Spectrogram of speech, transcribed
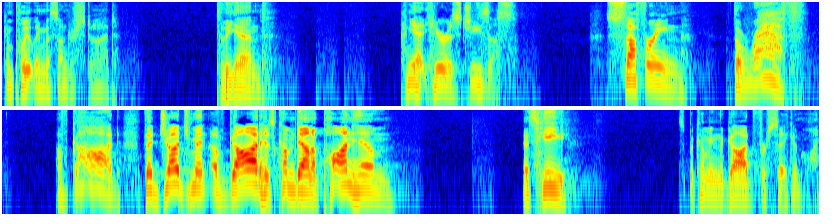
Completely misunderstood to the end. And yet, here is Jesus suffering the wrath of God. The judgment of God has come down upon him as he is becoming the God forsaken one.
